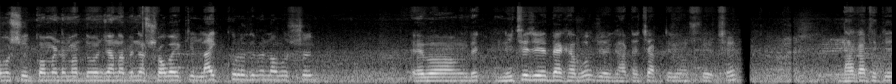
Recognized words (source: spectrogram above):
অবশ্যই কমেন্টের মাধ্যমে জানাবেন আর সবাইকে লাইক করে দেবেন অবশ্যই। এবং নিচে যে দেখাবো যে ঘাটে চারটি লঞ্চ রয়েছে। ঢাকা থেকে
